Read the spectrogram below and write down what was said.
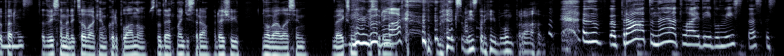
Super. Tad visam arī cilvēkiem, kuri plāno studēt maģistrā režiju, novēlēsim veiksmi, izturību, veiksmi, izturību un prātu. nu, prātu, neatlaidību un viss tas, kas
